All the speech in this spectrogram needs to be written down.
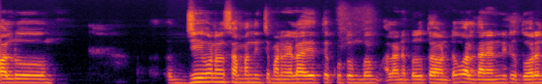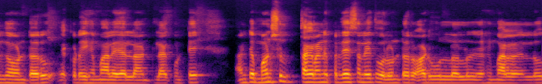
వాళ్ళు జీవనం సంబంధించి మనం ఎలా అయితే కుటుంబం అలానే బతుకుతూ ఉంటాం వాళ్ళు దాని అన్నిటికీ దూరంగా ఉంటారు. ఎక్కడో హిమాలయాలు లాంటి లేకుంటే అంటే మనుషులు తగలని ప్రదేశంలో అయితే వాళ్ళు ఉంటారు. అడవులలో హిమాలయాల్లో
